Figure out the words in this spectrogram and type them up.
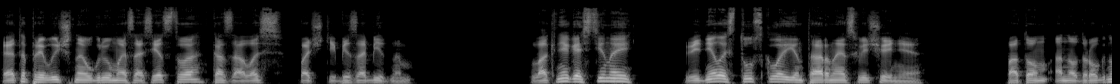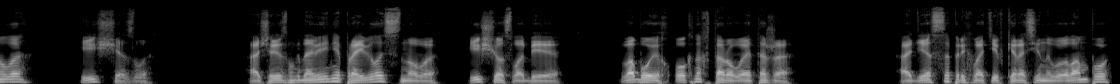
это привычное угрюмое соседство казалось почти безобидным. В окне гостиной виднелось тусклое янтарное свечение. Потом оно дрогнуло и исчезло. А через мгновение проявилось снова, еще слабее, в обоих окнах второго этажа. Одесса, прихватив керосиновую лампу,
